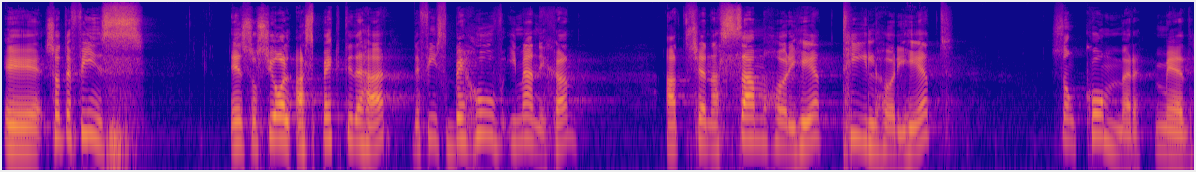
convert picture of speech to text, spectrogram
Eh, så det finns en social aspekt i det här. Det finns behov i människan att känna samhörighet, tillhörighet som kommer med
